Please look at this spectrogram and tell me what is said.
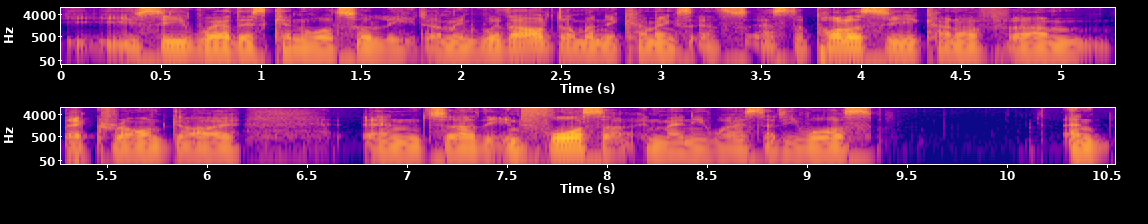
you see where this can also lead. I mean, without Dominic Cummings as, as the policy kind of um, background guy and uh, the enforcer in many ways that he was, and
